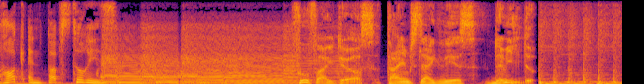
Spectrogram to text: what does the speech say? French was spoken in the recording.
Rock and Pop Stories. Foo Fighters, Times Like This, 2002.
